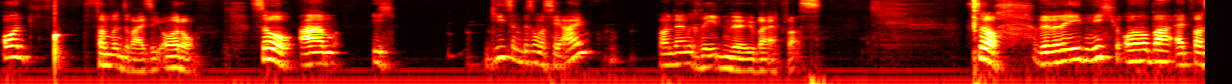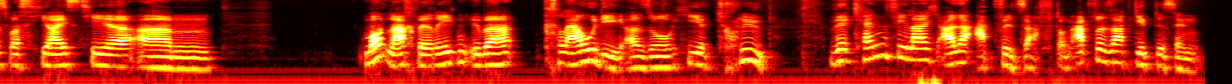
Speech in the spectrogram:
und 35 Euro. So, ähm, ich gieße ein bisschen was hier ein und dann reden wir über etwas. So, wir reden nicht über etwas, was hier heißt hier ähm, Mordlach, wir reden über cloudy, also hier trüb. Wir kennen vielleicht alle Apfelsaft und Apfelsaft gibt es in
